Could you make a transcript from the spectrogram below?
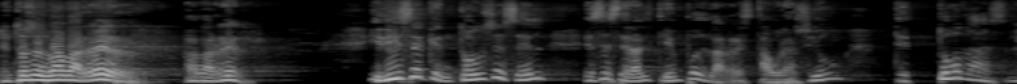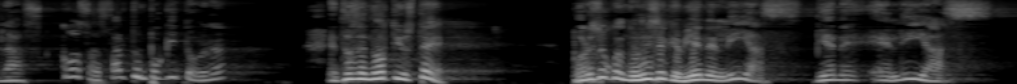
Entonces va a barrer, va a barrer. Y dice que entonces Él, ese será el tiempo de la restauración de todas las cosas. Falta un poquito, ¿verdad? Entonces note usted, por eso cuando dice que viene Elías, viene Elías,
